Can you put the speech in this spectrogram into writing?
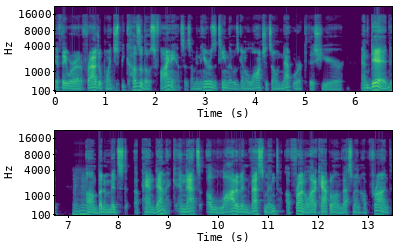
If they were at a fragile point, just because of those finances. I mean, here's a team that was going to launch its own network this year and did, mm-hmm. um, but amidst a pandemic, and that's a lot of investment up front, a lot of capital investment up front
